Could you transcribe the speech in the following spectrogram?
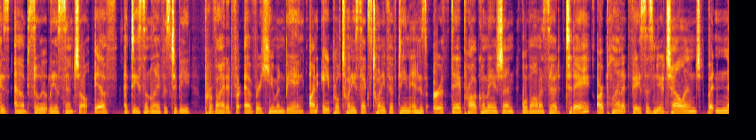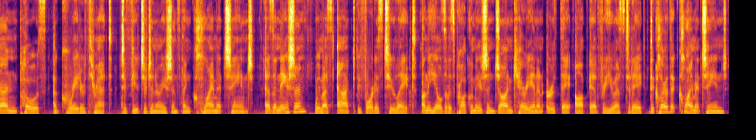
is absolutely essential if a decent life is to be provided for every human being. On April 26, 2015, in his Earth Day proclamation, Obama said, Today, our planet faces new challenge, but none pose a greater threat to future generations than climate change. As a nation, we must act before it is too late. On the heels of his proclamation, John Kerry, in an Earth Day op ed for US Today, declared that climate change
